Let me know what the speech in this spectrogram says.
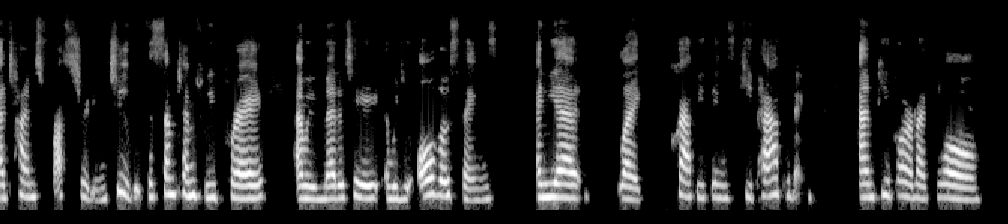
at times frustrating too because sometimes we pray and we meditate and we do all those things and yet like crappy things keep happening. And people are like well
